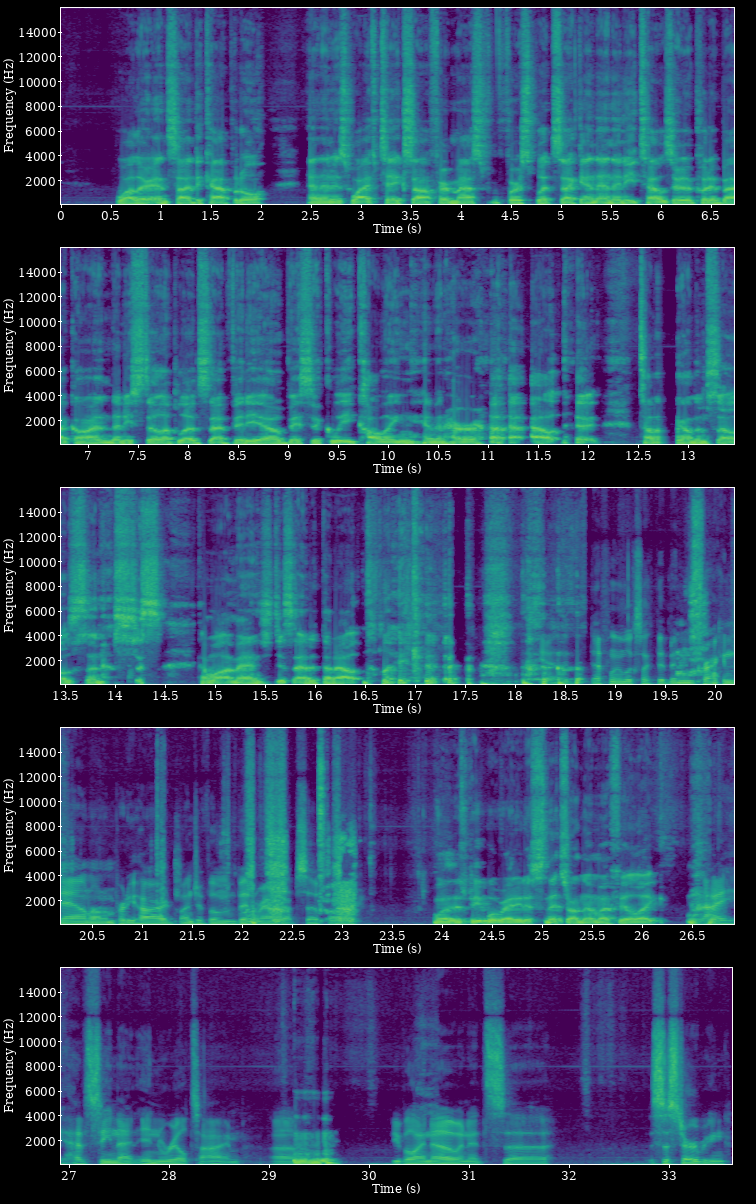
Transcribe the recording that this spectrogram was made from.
while they're inside the Capitol. And then his wife takes off her mask for a split second, and then he tells her to put it back on. And then he still uploads that video, basically calling him and her out, telling on themselves. And it's just, come on, man, just edit that out. like, yeah, it definitely looks like they've been cracking down on them pretty hard. A bunch of them have been rounded up so far. well, there's people ready to snitch on them. I feel like. I have seen that in real time. Um, Mhm. People I know, and it's uh, it's disturbing.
